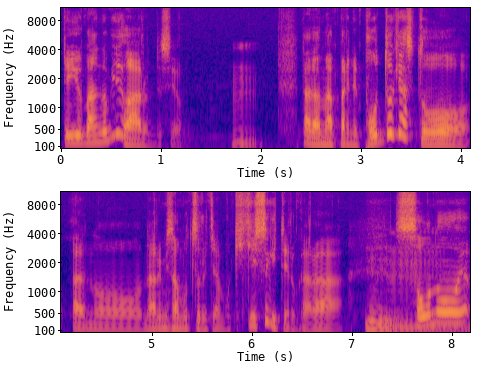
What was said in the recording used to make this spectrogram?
ていう番組ではあるんですようんただまあやっぱりねポッドキャストをあの成美さんも鶴ちゃんも聞きすぎてるから、うん。その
